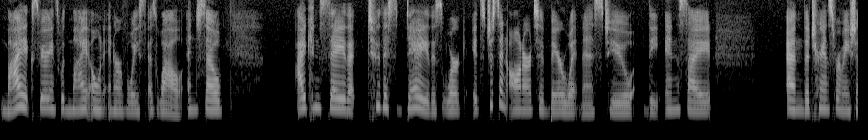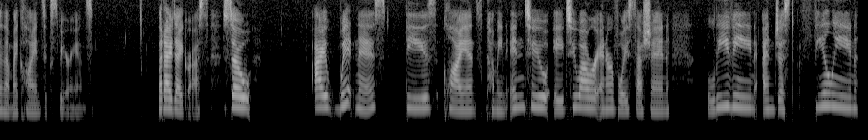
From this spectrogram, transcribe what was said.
my experience with my own inner voice as well. And so I can say that to this day, this work, it's just an honor to bear witness to the insight and the transformation that my clients experience. But I digress. So I witnessed these clients coming into a two hour inner voice session, leaving and just feeling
